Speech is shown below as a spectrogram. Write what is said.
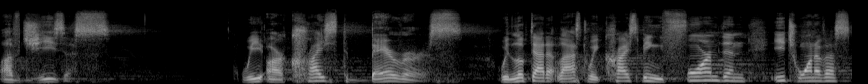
of Jesus. We are Christ bearers. We looked at it last week. Christ being formed in each one of us,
